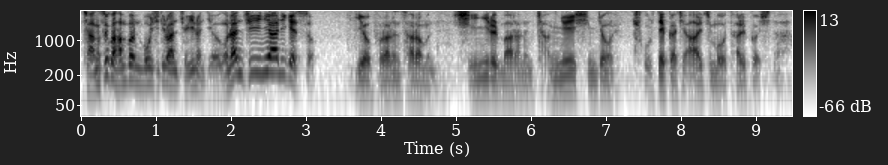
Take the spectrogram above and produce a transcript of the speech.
장수가 한번 모시기로 한 주인은 영원한 주인이 아니겠소? 여포라는 사람은 신의를 말하는 장녀의 심정을 죽을 때까지 알지 못할 것이다.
